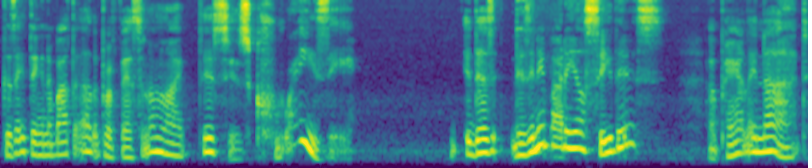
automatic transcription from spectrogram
because they thinking about the other professor. And I'm like, this is crazy. It Does, does anybody else see this? Apparently not.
